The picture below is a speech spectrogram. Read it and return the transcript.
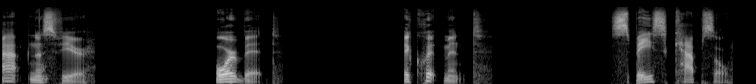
Atmosphere. Orbit. Equipment. Space capsule.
